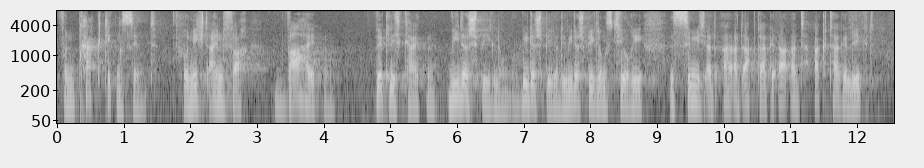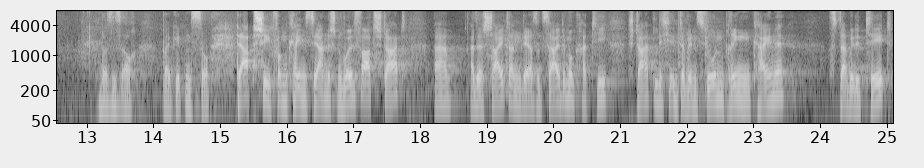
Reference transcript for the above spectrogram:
von Praktiken sind und nicht einfach Wahrheiten Wirklichkeiten, Widerspiegelung, Widerspiegel. Die Widerspiegelungstheorie ist ziemlich ad, ad, ad acta gelegt. Und das ist auch bei Gittens so. Der Abschied vom keynesianischen Wohlfahrtsstaat, äh, also das Scheitern der Sozialdemokratie, staatliche Interventionen bringen keine Stabilität,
